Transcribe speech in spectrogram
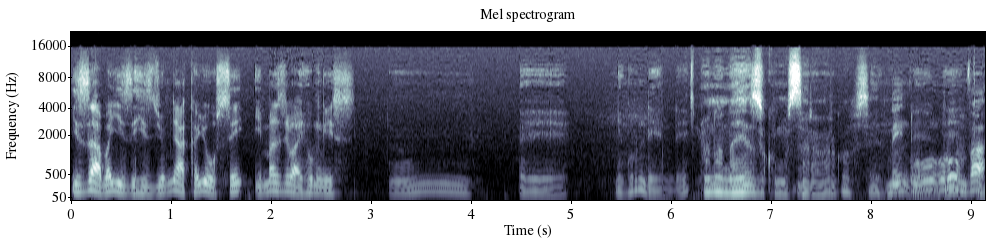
izaba yizihiza iyo myaka yose imaze ibayeho mu isi. Eh, ni inkuru ndende. Hano na yezu ku musaraba rwose. Urumva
